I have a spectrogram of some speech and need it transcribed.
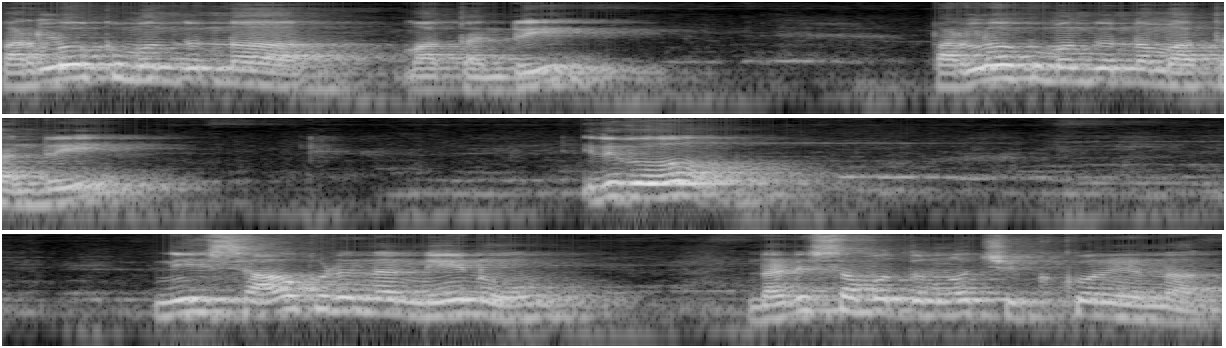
పరలోకమందున్న మా తండ్రి పరలోకమందున్న మా తండ్రి ఇదిగో నీ సావుకుడైన నేను నడి సముద్రంలో చిక్కుకొని ఉన్నాను.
